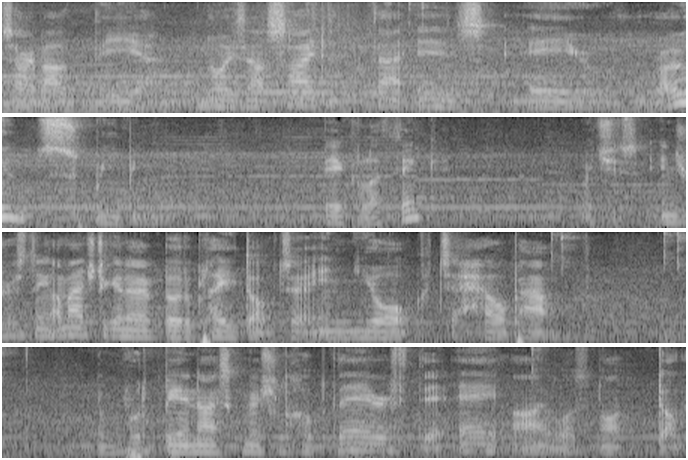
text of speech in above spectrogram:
Sorry about the noise outside. That is a road sweeping vehicle, I think, which is interesting. I'm actually going to build a plague doctor in York to help out. It would be a nice commercial hub there if the AI was not dumb.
